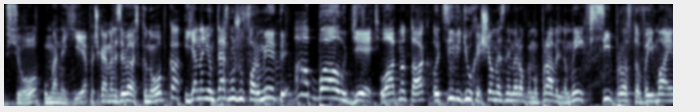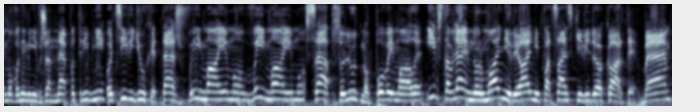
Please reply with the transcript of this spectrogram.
Все, у мене є. Почекай, у мене з'явилась кнопка. І я на ньому теж можу фармити. Обалдеть. Ладно, так. Оці відюхи, що ми з ними робимо? Правильно, ми їх всі просто виймаємо. Вони мені вже не потрібні. Оці відюхи теж виймаємо, виймаємо. Все абсолютно повиймали. І вставляємо нормальні, реальні пацанські відеокарти. Бемк,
